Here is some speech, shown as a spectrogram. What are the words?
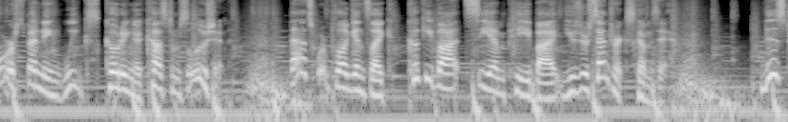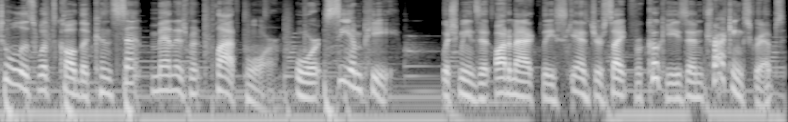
or spending weeks coding a custom solution? That's where plugins like CookieBot CMP by Usercentrics comes in. This tool is what's called the Consent Management Platform, or CMP, which means it automatically scans your site for cookies and tracking scripts,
